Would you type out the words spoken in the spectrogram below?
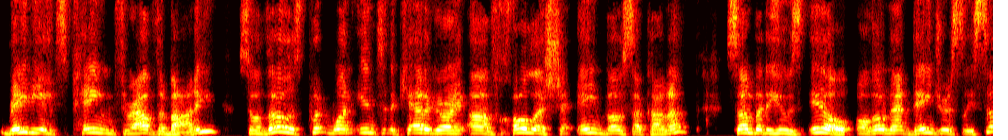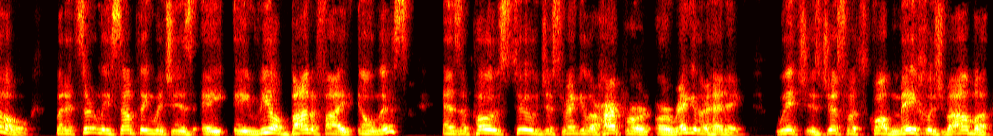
radiates pain throughout the body. So those put one into the category of chola she'ein bo sakana, somebody who's ill, although not dangerously so, but it's certainly something which is a, a real bona fide illness, as opposed to just regular heartburn or regular headache, which is just what's called mechush ba'alma.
